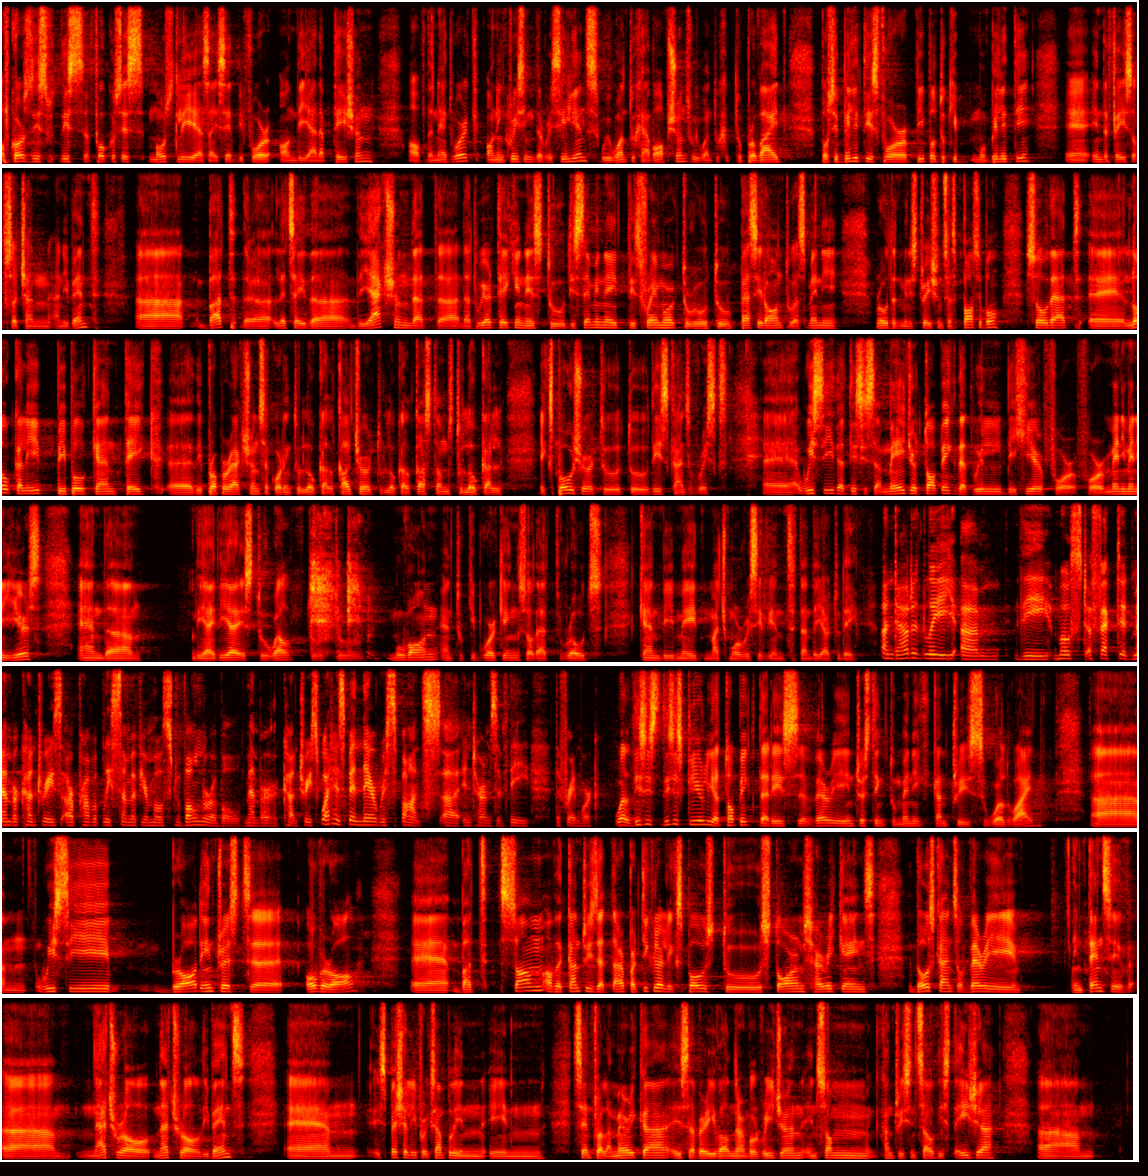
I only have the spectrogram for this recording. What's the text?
Of course, this, this focuses mostly, as I said before, on the adaptation of the network, on increasing the resilience. We want to have options. We want to, to provide possibilities for people to keep mobility uh, in the face of such an, an event. Uh, but the, let's say the, the action that, uh, that we are taking is to disseminate this framework, to, to pass it on to as many road administrations as possible so that uh, locally people can take uh, the proper actions according to local culture, to local customs, to local exposure to, to these kinds of risks. Uh, we see that this is a major topic that will be here for, for many, many years. And um, the idea is to, well, to, to move on and to keep working so that roads can be made much more resilient than they are today. Undoubtedly, um, the most affected member countries are probably some of your most vulnerable member countries. What has been their response uh, in terms of the, the framework? Well, this is, this is clearly a topic that is uh, very interesting to many countries worldwide. Um, we see broad interest uh, overall, uh, but some of the countries that are particularly exposed to storms, hurricanes, those kinds of very intensive uh, natural, natural events, um, especially, for example, in, in Central America is a very vulnerable region. In some countries in Southeast Asia, um,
